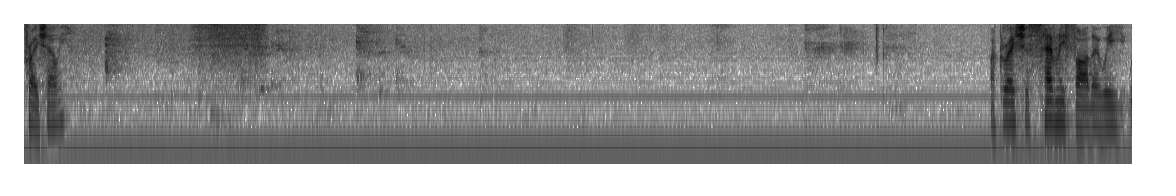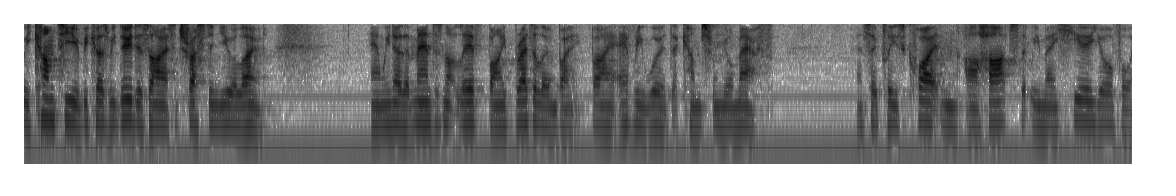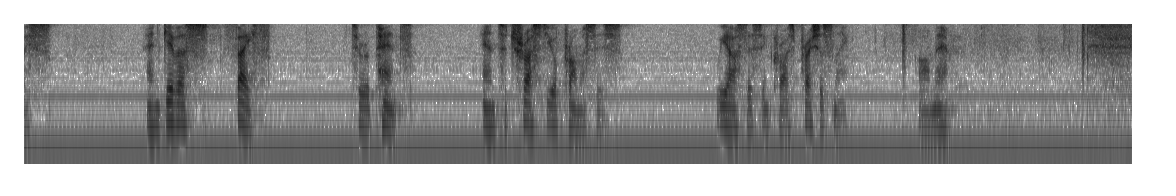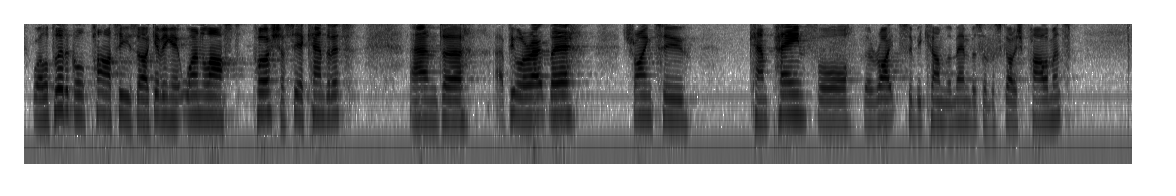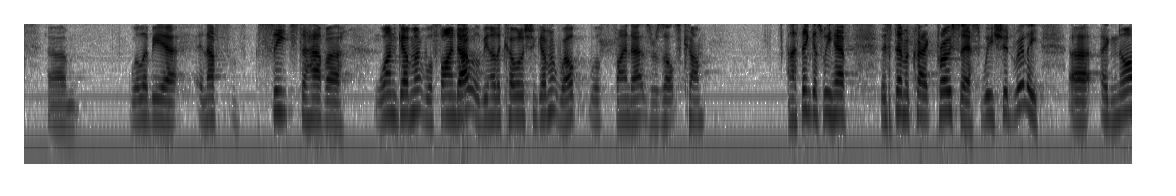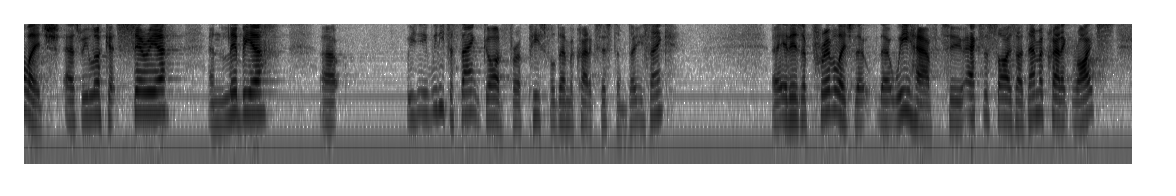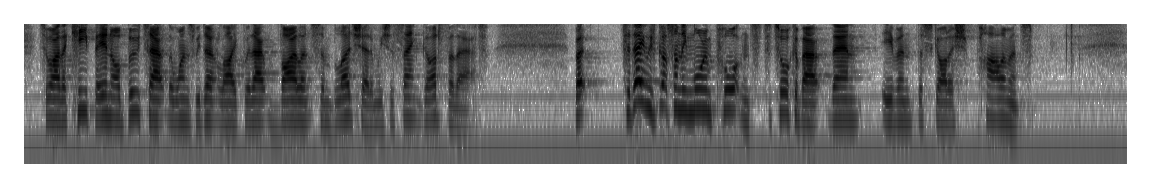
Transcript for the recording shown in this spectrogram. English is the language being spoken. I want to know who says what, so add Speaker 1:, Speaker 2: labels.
Speaker 1: pray, shall we? Our gracious Heavenly Father, we, we come to you because we do desire to trust in you alone. And we know that man does not live by bread alone, by, by every word that comes from your mouth. And so please quieten our hearts that we may hear your voice and give us faith to repent and to trust your promises. We ask this in Christ's precious name. Amen. Well, the political parties are giving it one last push. I see a candidate, and uh, people are out there trying to campaign for the right to become the members of the Scottish Parliament. Um, will there be a, uh, enough seats to have a one government? We'll find out. Will be another coalition government? Well, we'll find out as the results come. And I think as we have this democratic process, we should really uh, acknowledge as we look at Syria and Libya. Uh, we, we need to thank God for a peaceful democratic system, don't you think? Uh, it is a privilege that, that we have to exercise our democratic rights to either keep in or boot out the ones we don't like without violence and bloodshed, and we should thank God for that. But today we've got something more important to talk about than even the Scottish Parliament.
